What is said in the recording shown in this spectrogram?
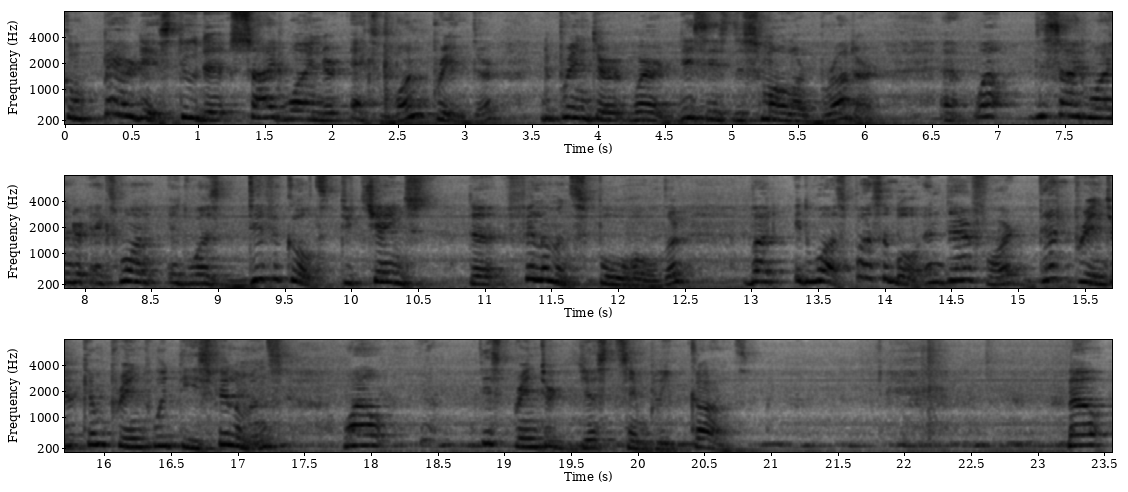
compare this to the Sidewinder X1 printer, the printer where this is the smaller brother, uh, well, the Sidewinder X1, it was difficult to change the filament spool holder, but it was possible and therefore that printer can print with these filaments while this printer just simply can't. Now,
